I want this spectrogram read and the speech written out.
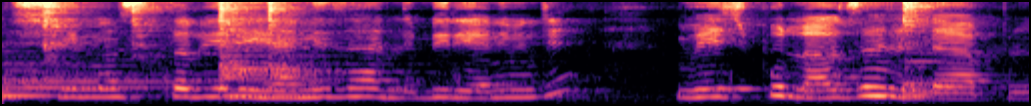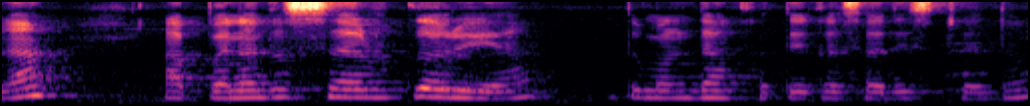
अशी मस्त बिर्याणी झाली. बिर्याणी म्हणजे व्हेज पुलाव झालेला आहे आपला. आपण आता सर्व करूया. तुम्हाला दाखवते कसा दिसतोय तो.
